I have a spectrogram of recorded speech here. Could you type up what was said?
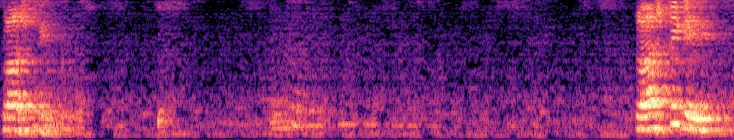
प्लास्टिक। प्लास्टिक एक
